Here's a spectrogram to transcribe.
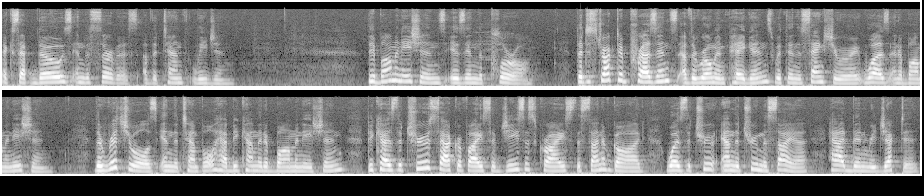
except those in the service of the 10th Legion. The abominations is in the plural. The destructive presence of the Roman pagans within the sanctuary was an abomination. The rituals in the temple had become an abomination because the true sacrifice of Jesus Christ, the Son of God, was the true and the true Messiah had been rejected.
